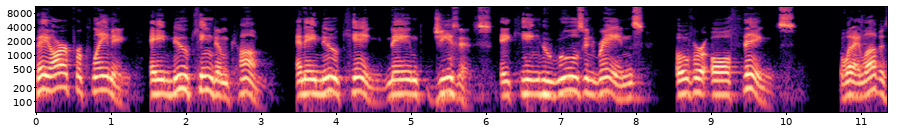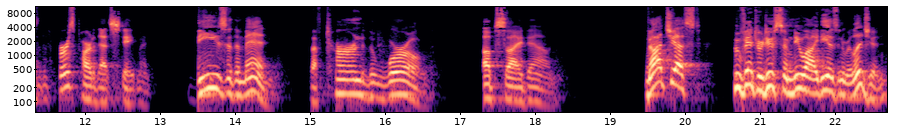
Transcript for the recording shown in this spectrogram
They are proclaiming a new kingdom come and a new king named Jesus, a king who rules and reigns over all things. What I love is the first part of that statement. These are the men who have turned the world upside down. Not just who've introduced some new ideas in religion,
